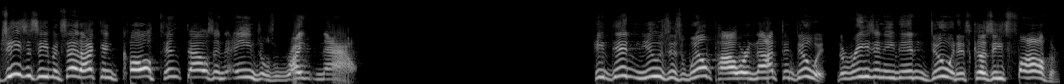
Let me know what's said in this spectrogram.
Jesus even said, I can call 10,000 angels right now. He didn't use his willpower not to do it. The reason he didn't do it is because he's Father.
